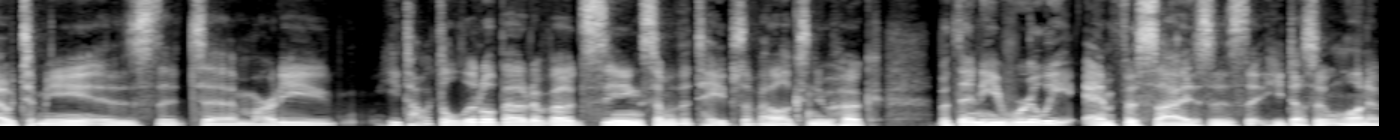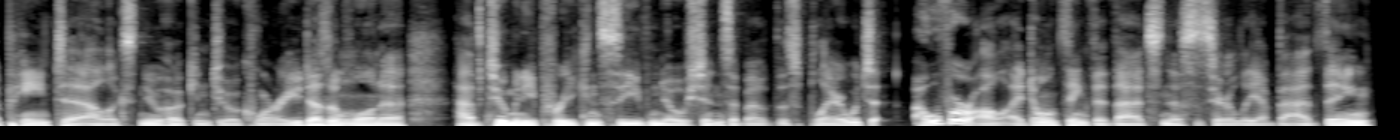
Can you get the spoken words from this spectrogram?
out to me is that uh, Marty he talked a little bit about seeing some of the tapes of Alex Newhook but then he really emphasizes that he doesn't want to paint uh, Alex Newhook into a corner. He doesn't want to have too many preconceived notions about this player, which overall, I don't think that that's necessarily a bad thing.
